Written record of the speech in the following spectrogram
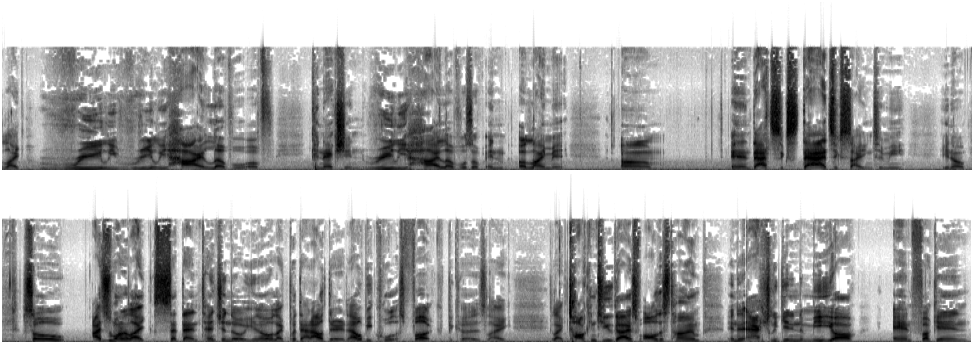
like really, really high level of connection, really high levels of in alignment. Um, and that's that's exciting to me, you know. So I just want to like set that intention though, you know, like put that out there. That would be cool as fuck because like like talking to you guys for all this time and then actually getting to meet y'all and fucking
